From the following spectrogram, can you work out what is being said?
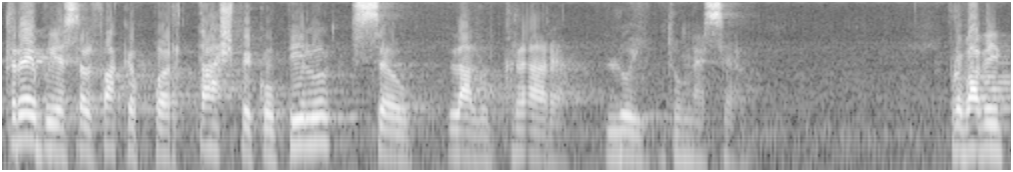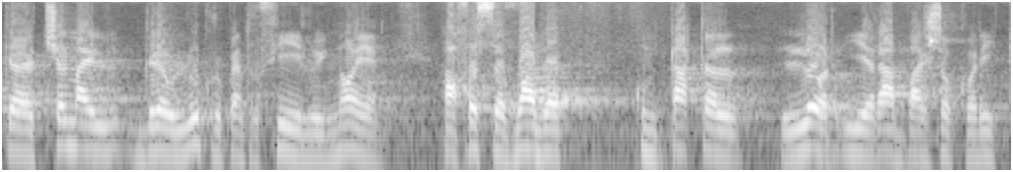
trebuie să-l facă părtaș pe copilul său la lucrarea lui Dumnezeu. Probabil că cel mai greu lucru pentru fiii lui Noe a fost să vadă cum tatăl lor era bajocorit.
